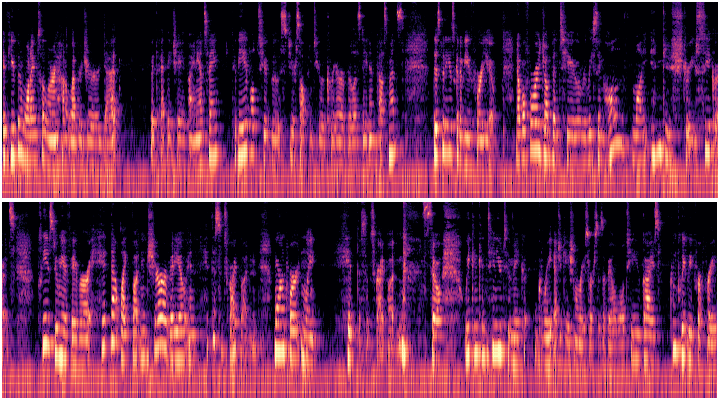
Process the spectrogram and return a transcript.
if you've been wanting to learn how to leverage your debt with FHA financing to be able to boost yourself into a career of real estate investments, this video is going to be for you. Now, before I jump into releasing all of my industry secrets, please do me a favor, hit that like button, share our video, and hit the subscribe button. More importantly, hit the subscribe button. so we can continue to make great educational resources available to you guys completely for free.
